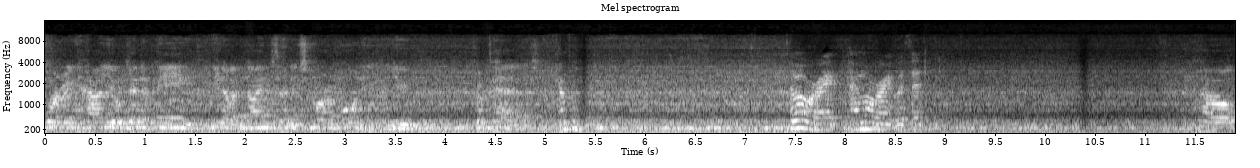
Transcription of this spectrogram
wondering how you're going to be, you know, at 9.30 tomorrow morning. Are you prepared? I'm all right. I'm all right with it. How?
